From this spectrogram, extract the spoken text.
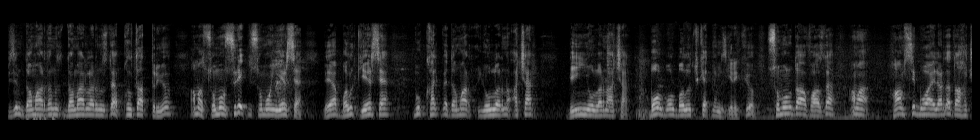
bizim damarlarımız, damarlarımızda pıhtı attırıyor. Ama somon sürekli somon yerse veya balık yerse bu kalp ve damar yollarını açar beyin yollarını açar. Bol bol balığı tüketmemiz gerekiyor. Somonu daha fazla ama hamsi bu aylarda daha çok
